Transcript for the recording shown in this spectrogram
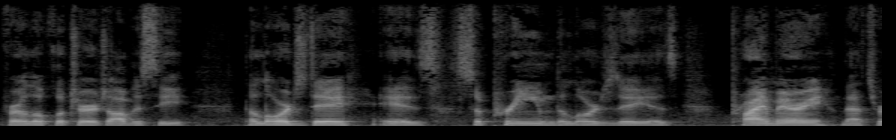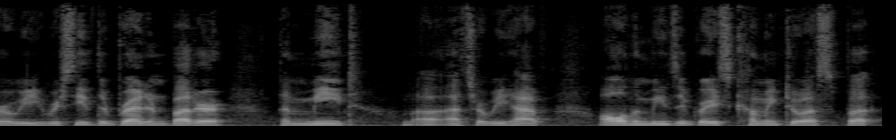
for a local church. Obviously, the Lord's Day is supreme. The Lord's Day is primary. That's where we receive the bread and butter, the meat. Uh, that's where we have all the means of grace coming to us. But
